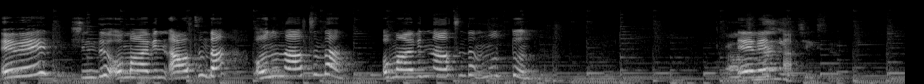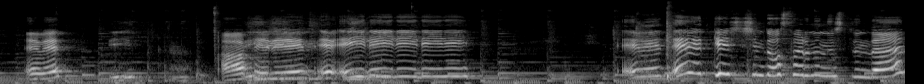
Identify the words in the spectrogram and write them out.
Evet. Şimdi o mavinin altından, onun altından. O mavinin altından unuttun. Altından Evet. geçeceksin. Evet. İyi. Aferin. E, Eğil, eğil, eğil, eğil, eğil. Evet, evet geçti şimdi o sarının üstünden.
